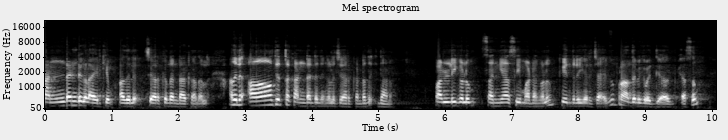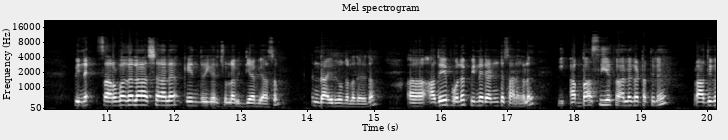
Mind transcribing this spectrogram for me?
കണ്ടന്റുകളായിരിക്കും അതിൽ ചേർക്കുന്നുണ്ടാക്കുക എന്നുള്ളത്? അതിൽ ആദ്യത്തെ കണ്ടന്റ് നിങ്ങൾ ചേർക്കേണ്ടത് ഇതാണ്. പള്ളികളും സന്യാസി മഠങ്ങളും കേന്ദ്രീകരിച്ചായിരുന്നു പ്രാഥമിക വിദ്യാഭ്യാസം. പിന്നെ സർവകലാശാല കേന്ദ്രീകരിച്ചുള്ള വിദ്യാഭ്യാസം ഉണ്ടായിരുന്നു എന്നുള്ളത് എഴുതാം. അതേപോലെ പിന്നെ രണ്ട് സാധനങ്ങൾ ഈ അബ്ബാസിയ കാലഘട്ടത്തിൽ പ്രാഥമിക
